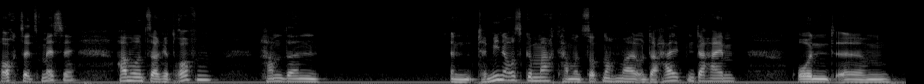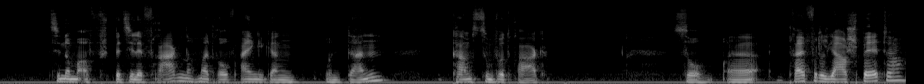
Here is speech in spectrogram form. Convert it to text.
Hochzeitsmesse haben wir uns da getroffen, haben dann einen Termin ausgemacht, haben uns dort nochmal unterhalten daheim und ähm, sind nochmal auf spezielle Fragen nochmal drauf eingegangen. Und dann kam es zum Vertrag. So, äh, dreiviertel Jahr später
